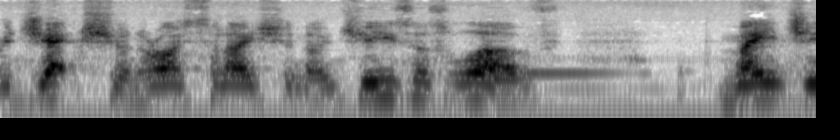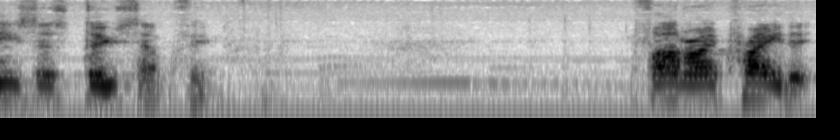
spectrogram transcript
rejection or isolation. No, Jesus' love made Jesus do something. Father, I pray that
